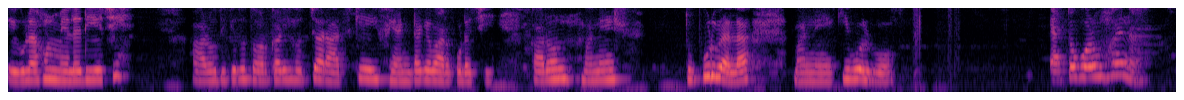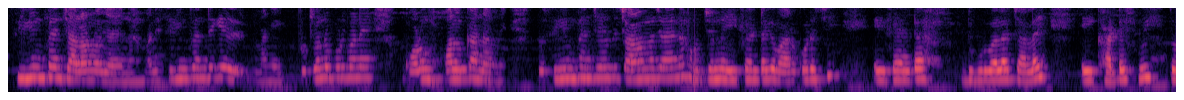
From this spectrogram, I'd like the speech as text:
এগুলো এখন মেলে দিয়েছি। আর ওদিকে তো তরকারি হচ্ছে। আর আজকে এই ফ্যানটাকে বার করেছি। কারণ মানে দুপুরবেলা মানে কি বলব? এত গরম হয় না সিলিং ফ্যান চালানো যায় না। মানে সিলিং ফ্যান থেকে মানে প্রচণ্ড পরিমাণে গরম হলকা নামে। তো সিলিং ফ্যান যেহেতু চালানো যায় না, ওর জন্য এই ফ্যানটাকে বার করেছি। এই ফ্যানটা দুপুরবেলা চালাই, এই খাটে শুই, তো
